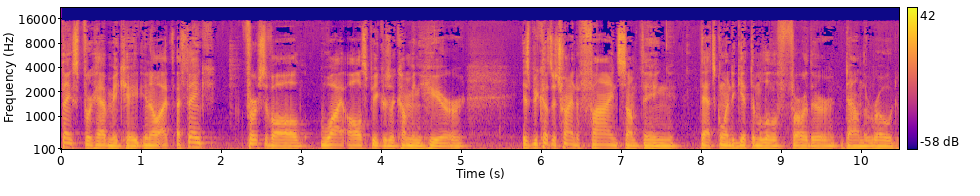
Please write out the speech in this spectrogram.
thanks for having me, Kate. You know, I, I think, first of all, why all speakers are coming here is because they're trying to find something that's going to get them a little further down the road.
